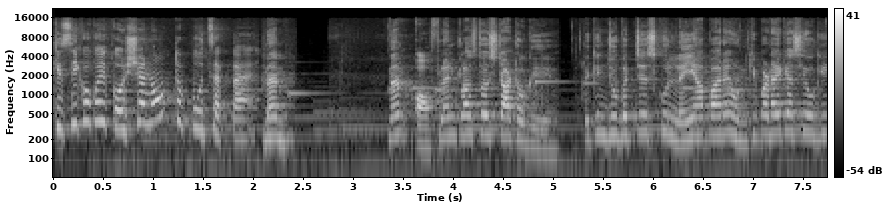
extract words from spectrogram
किसी को कोई क्वेश्चन हो तो पूछ सकता है। मैम मैम ऑफलाइन क्लास तो स्टार्ट हो गई है लेकिन जो बच्चे स्कूल नहीं आ पा रहे हैं उनकी पढ़ाई कैसी होगी?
